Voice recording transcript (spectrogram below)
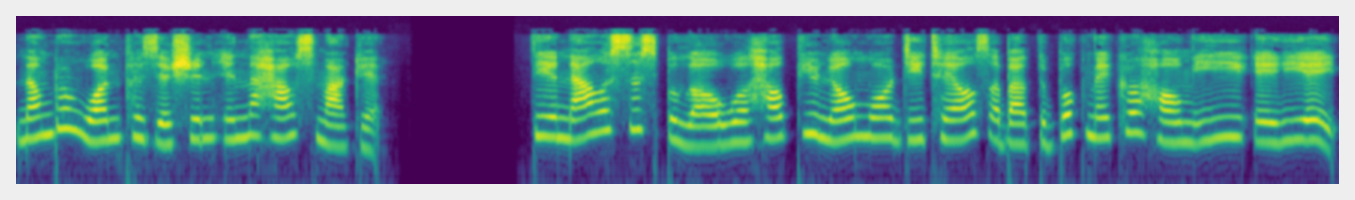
Number 1 position in the house market. The analysis below will help you know more details about the bookmaker Home EE88.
